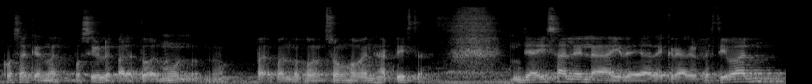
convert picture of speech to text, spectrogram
cosa que no es posible para todo el mundo, ¿no? cuando son jóvenes artistas. De ahí sale la idea de crear el festival.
